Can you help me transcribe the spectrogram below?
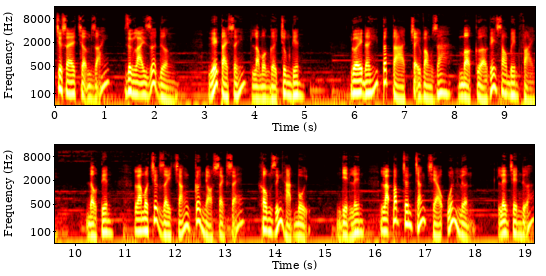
Chiếc xe chậm rãi Dừng lại giữa đường. Ghế tài xế là một người trung niên. Người đấy tất tả chạy vòng ra Mở cửa ghế sau bên phải. Đầu tiên là một chiếc giày trắng cỡ nhỏ sạch sẽ, Không dính hạt bụi. Nhìn lên là bắp chân trắng trẻo uốn lượn. Lên trên nữa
